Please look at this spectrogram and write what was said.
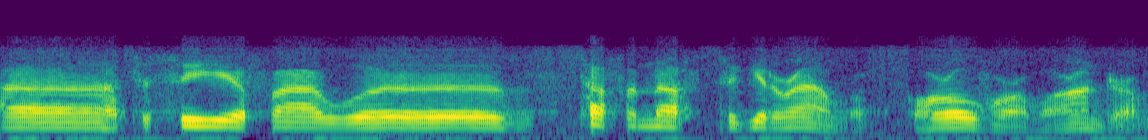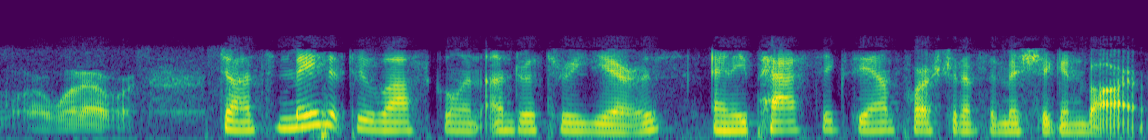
uh, to see if I was tough enough to get around them or over them or under them or whatever. Johnson made it through law school in under three years, and he passed the exam portion of the Michigan bar.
